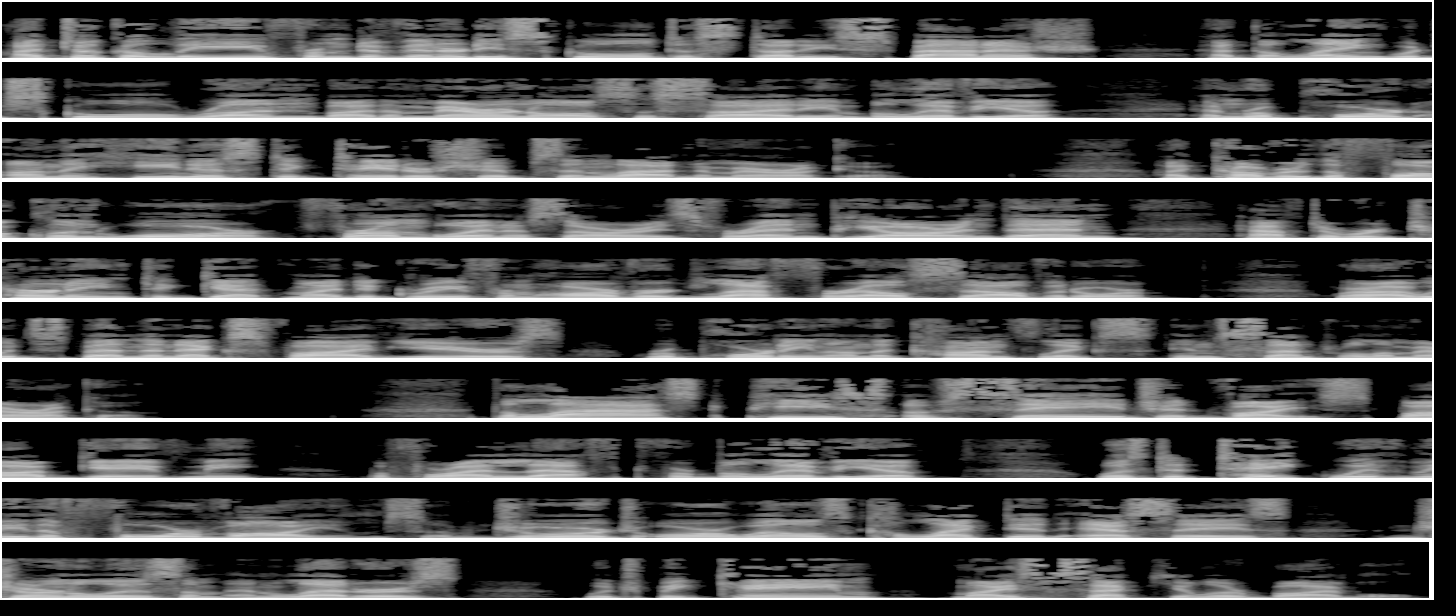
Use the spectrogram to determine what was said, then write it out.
I took a leave from divinity school to study Spanish at the language school run by the Maryknoll Society in Bolivia and report on the heinous dictatorships in Latin America. I covered the Falkland War from Buenos Aires for NPR and then, after returning to get my degree from Harvard, left for El Salvador, where I would spend the next five years reporting on the conflicts in Central America. The last piece of sage advice Bob gave me before I left for Bolivia was to take with me the four volumes of George Orwell's collected essays, journalism, and letters, which became my secular Bible.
